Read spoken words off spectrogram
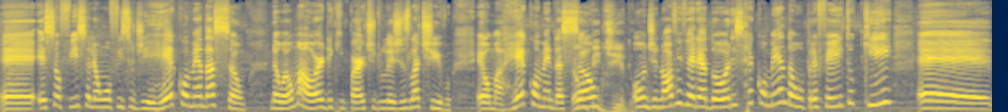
É, esse ofício é um ofício de recomendação. Não é uma ordem que parte do legislativo. É uma recomendação. É um pedido. Onde nove vereadores recomendam o prefeito que é,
